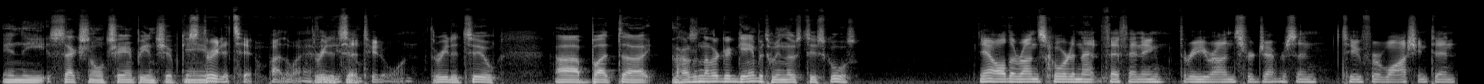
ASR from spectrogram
in the sectional championship game. It's three to two, by the way. I three to two. said two to one. Three to two. Uh, but uh, that was another good game between those two schools. Yeah, all the runs scored in that fifth inning. Three runs for Jefferson, two for Washington.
